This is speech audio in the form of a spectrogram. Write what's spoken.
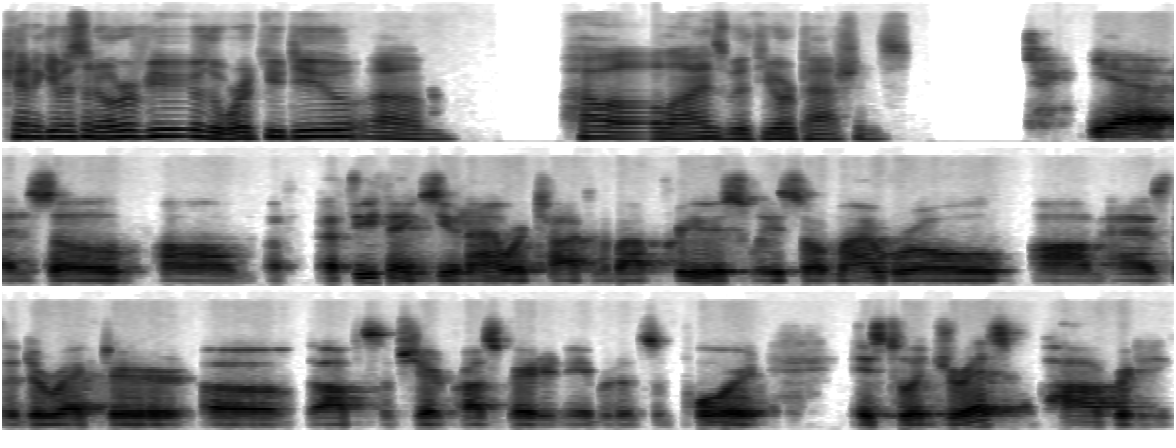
kind of give us an overview of the work you do, um, how it aligns with your passions. Yeah, and so um, a, a, few things you and I were talking about previously. So my role um, as the director of the Office of Shared Prosperity and Neighborhood Support is to address poverty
